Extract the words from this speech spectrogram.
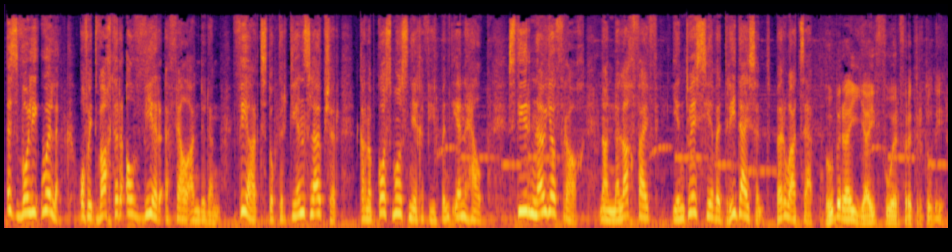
Is Wolly oulik of het wagter alweer 'n velaandoening? Veearts Dr Teens Loupsher kan op Cosmos 94.1 help. Stuur nou jou vraag na 085 1273000 per WhatsApp. Hoe berei jy voor vir 'n troeteldier?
